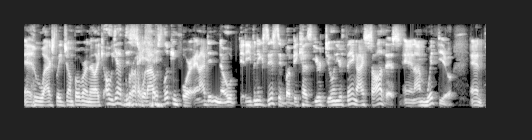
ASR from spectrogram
Eh, who actually jump over and they're like oh yeah this right. is what i was looking for and i didn't know it even existed but because you're doing your thing i saw this and i'm with you and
